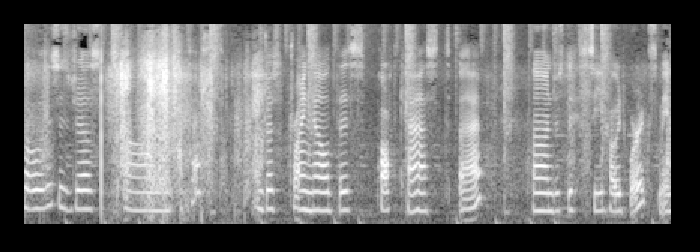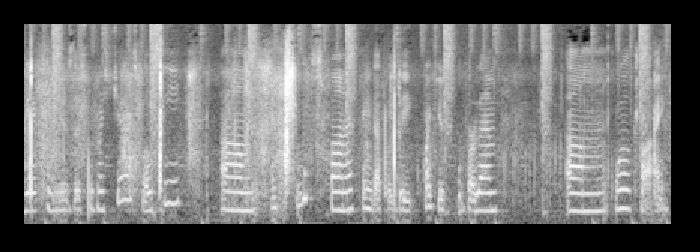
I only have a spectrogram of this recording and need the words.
so this is just um, a test. I'm just trying out this podcast app uh, just to see how it works. Maybe I can use this with my students. We'll see. Um, it looks fun. I think that will be quite useful for them. Um, we'll try.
